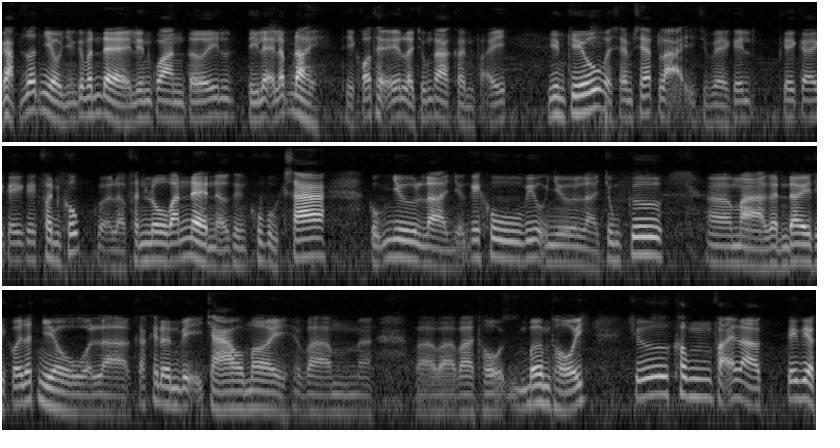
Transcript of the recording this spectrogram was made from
gặp rất nhiều những cái vấn đề liên quan tới tỷ lệ lấp đầy thì có thể là chúng ta cần phải nghiên cứu và xem xét lại về cái cái cái cái cái phân khúc gọi là phân lô bán nền ở cái khu vực xa cũng như là những cái khu ví dụ như là chung cư à, mà gần đây thì có rất nhiều là các cái đơn vị chào mời và và và, và thổi bơm thổi chứ không phải là cái việc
